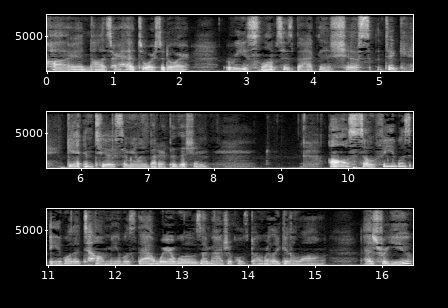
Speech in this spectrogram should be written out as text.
Kaya nods her head towards the door. Reed slumps his back and shifts to get into a seemingly better position. All Sophie was able to tell me was that werewolves and magicals don't really get along. As for you,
